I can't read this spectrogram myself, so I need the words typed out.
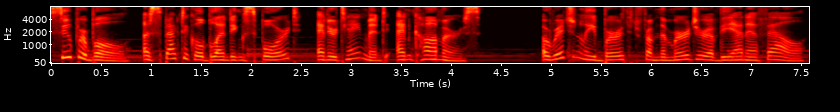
Super Bowl, a spectacle blending sport, entertainment, and commerce. Originally birthed from the merger of the NFL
